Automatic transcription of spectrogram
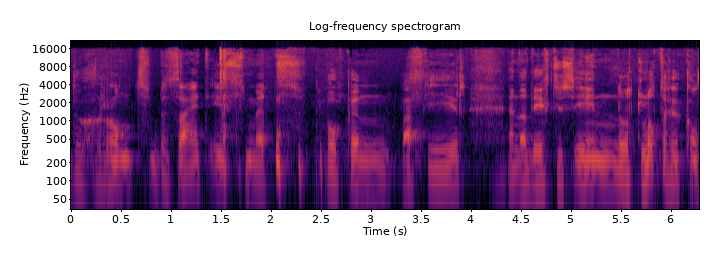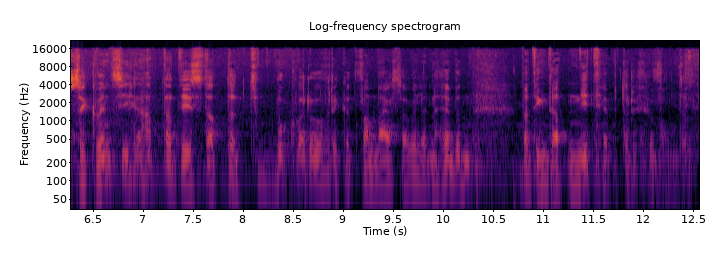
de grond bezaaid is met boeken, papier. En dat heeft dus één noodlottige consequentie gehad. Dat is dat het boek waarover ik het vandaag zou willen hebben, dat ik dat niet heb teruggevonden.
